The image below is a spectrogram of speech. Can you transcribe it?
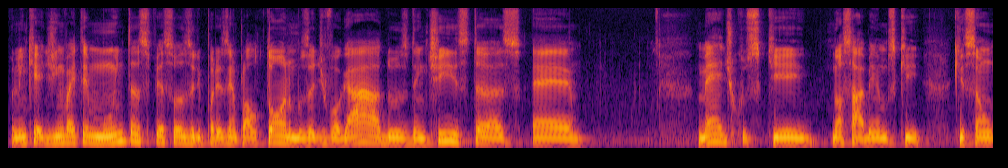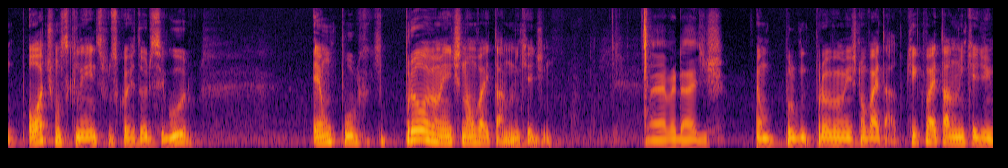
O LinkedIn vai ter muitas pessoas ali, por exemplo, autônomos, advogados, dentistas, é, médicos, que nós sabemos que, que são ótimos clientes para os corretores de seguro. É um público que provavelmente não vai estar no LinkedIn. é verdade. É um público que provavelmente não vai estar. O que, que vai estar no LinkedIn?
